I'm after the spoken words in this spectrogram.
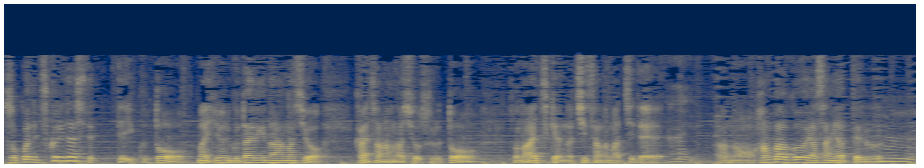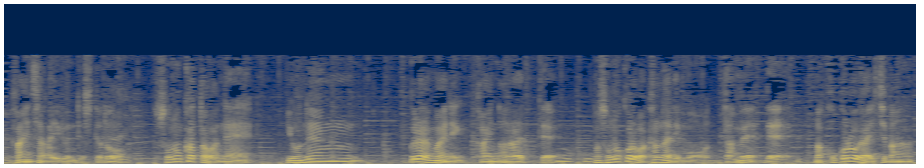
そこに作り出していっていくと、まあ、非常に具体的な話を会員さんの話をすると、うん。その愛知県の小さな町で、はい。あのハンバーグ屋さんやってるうん。会員さんがいるんですけど、はい。その方はね4年ぐらい前に会員になられて、うんうん。まあその頃はかなりもうダメで、うん。まあ、心が一番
